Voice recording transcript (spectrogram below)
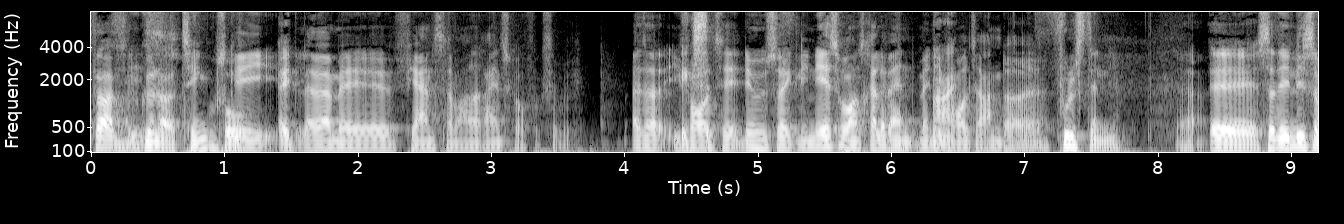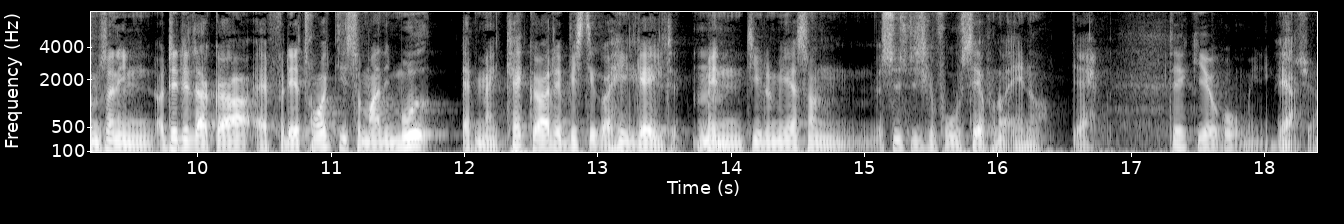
før vi begynder at tænke Måske på, at lade være med at fjerne så meget regnskov, for eksempel. Altså i forhold til, det er jo så ikke lige næsehorns relevant, men Nej. i forhold til andre... Øh, fuldstændig. Ja. Øh, så det er ligesom sådan en, og det er det, der gør, at, for jeg tror ikke, de er så meget imod, at man kan gøre det, hvis det går helt galt, mm. men de vil mere sådan, jeg synes, vi skal fokusere på noget andet. Det giver jo god mening, Ja. ja. synes jeg.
